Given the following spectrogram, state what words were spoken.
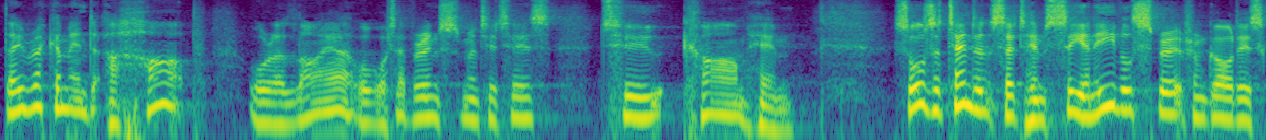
They recommend a harp or a lyre or whatever instrument it is to calm him. Saul's attendants said to him, See, an evil spirit from God is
